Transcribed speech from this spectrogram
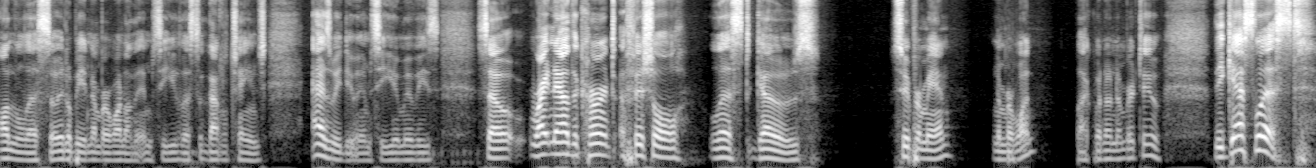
on the list, so it'll be number one on the MCU list, and that'll change as we do MCU movies. So right now, the current official list goes Superman number one, Black Widow number two. The guest list,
